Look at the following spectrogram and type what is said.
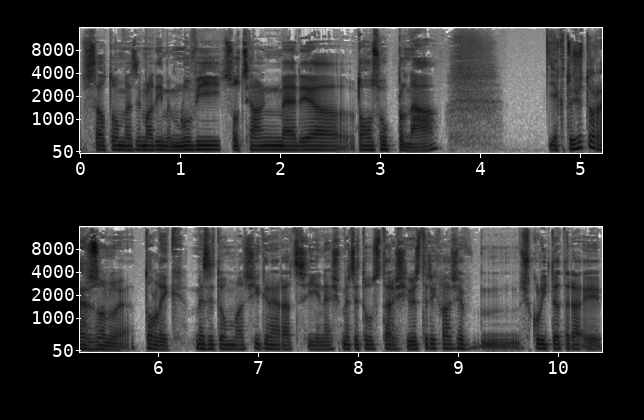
se o tom mezi mladými mluví, sociální média toho jsou plná. Jak to, že to rezonuje tolik mezi tou mladší generací, než mezi tou starší? Vy jste říkala, že mm, školíte teda i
